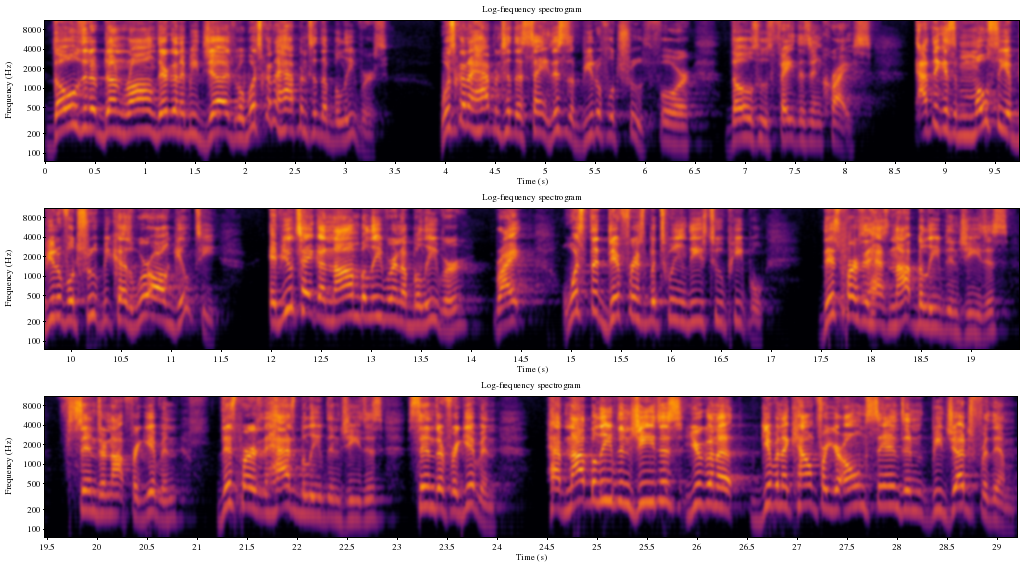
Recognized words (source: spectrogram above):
those that have done wrong, they're going to be judged. But what's going to happen to the believers? What's going to happen to the saints? This is a beautiful truth for those whose faith is in Christ. I think it's mostly a beautiful truth because we're all guilty. If you take a non believer and a believer, right, what's the difference between these two people? This person has not believed in Jesus, sins are not forgiven. This person has believed in Jesus, sins are forgiven have not believed in Jesus, you're going to give an account for your own sins and be judged for them.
